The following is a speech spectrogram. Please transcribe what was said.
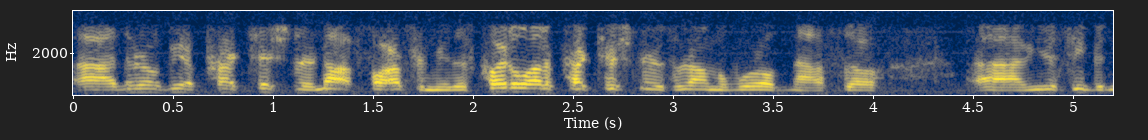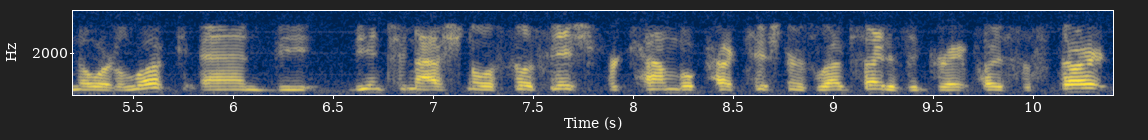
uh, there will be a practitioner not far from you. There's quite a lot of practitioners around the world now, so uh, you just need to know where to look. And the, the International Association for Kambo Practitioners website is a great place to start.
